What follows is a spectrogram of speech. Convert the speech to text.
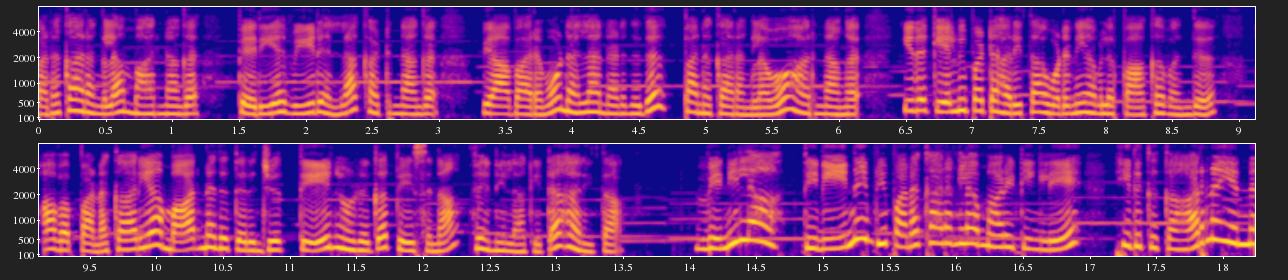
பணக்காரங்களாக மாறினாங்க. பெரிய வீடெல்லாம் கட்டினாங்க. வியாபாரமும் நல்லா நடந்தது பணக்காரங்களாவும் ஆறினாங்க. இதை கேள்விப்பட்ட ஹரிதா உடனே அவளை பார்க்க வந்து அவள் பணக்காரியாக மாறினதை தெரிஞ்சு தேனொழுக பேசினா? வெண்ணிலா கிட்ட ஹரிதா. வெண்ணிலா திடீர்னு இப்படி பணக்காரங்களா மாறிட்டீங்களே இதுக்கு காரணம் என்ன?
